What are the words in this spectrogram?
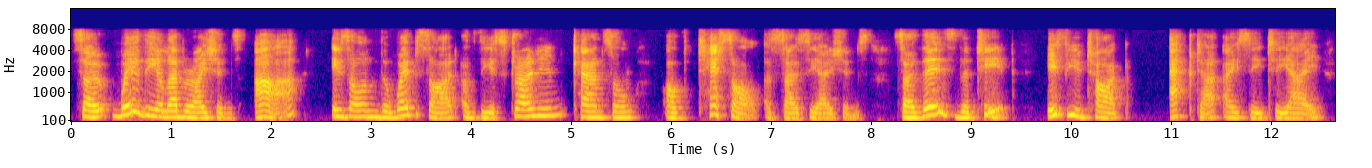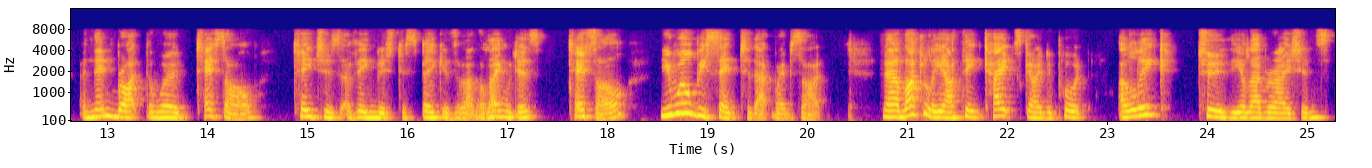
So, where the elaborations are is on the website of the Australian Council of TESOL associations. So there's the tip. If you type ACTA, ACTA, and then write the word TESOL, Teachers of English to Speakers of Other Languages, TESOL, you will be sent to that website. Now, luckily, I think Kate's going to put a link to the elaborations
